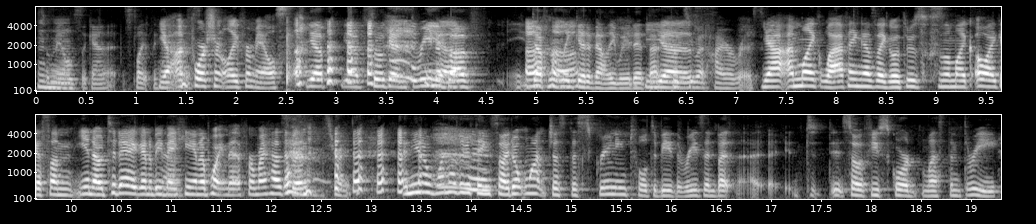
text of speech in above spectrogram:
So mm-hmm. males again, it's slightly. Yeah, unfortunately for males. yep, yep. So again, three and yeah. above definitely uh-huh. get evaluated. That yes. puts you at higher risk. Yeah, I'm like laughing as I go through this because I'm like, oh, I guess I'm, you know, today going to be yeah. making an appointment for my husband. That's right. And you know, one other thing. So I don't want just the screening tool to be the reason, but uh, to, so if you scored less than three,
